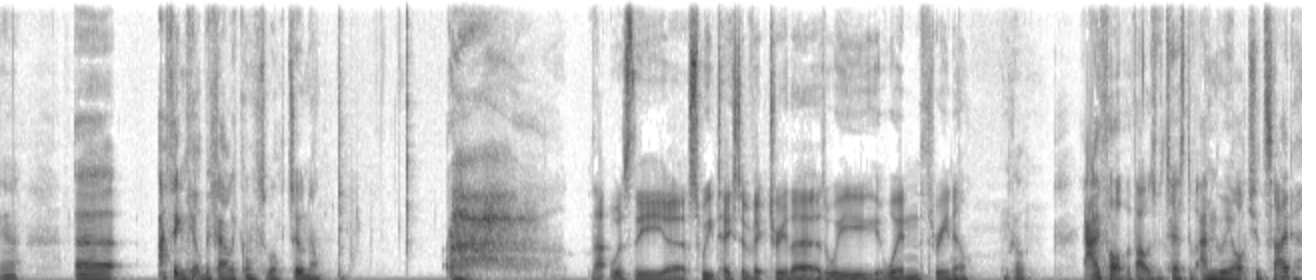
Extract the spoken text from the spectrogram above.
Yeah. Uh, I think it'll be fairly comfortable. 2 0. That was the uh, sweet taste of victory there as we win 3 0. Cool. I thought that that was the taste of Angry Orchard cider.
